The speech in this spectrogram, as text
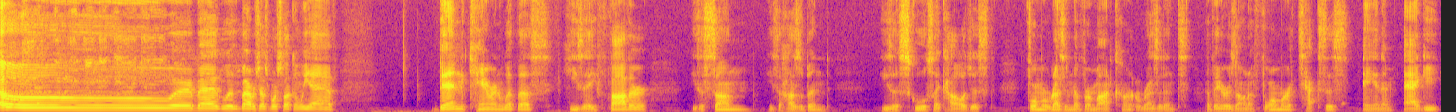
Oh, we're back with Barbershop Sports Talk, and we have Ben Karen with us. He's a father, he's a son, he's a husband, he's a school psychologist, former resident of Vermont, current resident of Arizona, former Texas A&M Aggie,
